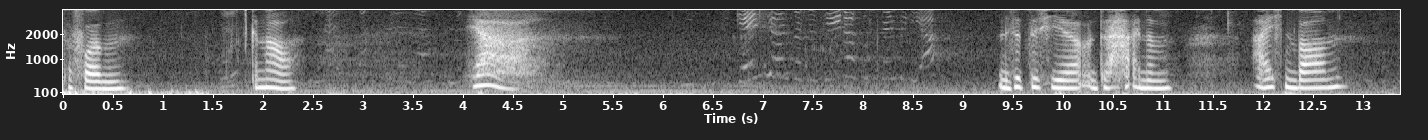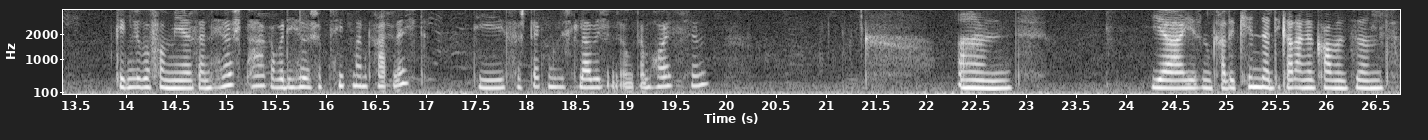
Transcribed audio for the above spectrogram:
verfolgen. Genau. Ja. Und jetzt sitze ich hier unter einem Eichenbaum. Gegenüber von mir ist ein Hirschpark, aber die Hirsche sieht man gerade nicht. Die verstecken sich, glaube ich, in irgendeinem Häuschen. Und ja, hier sind gerade Kinder, die gerade angekommen sind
